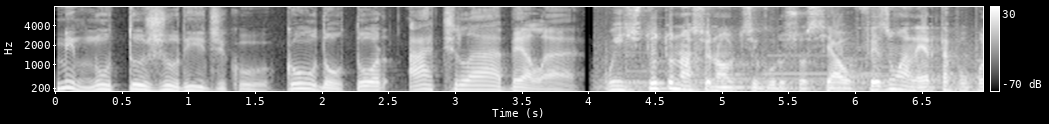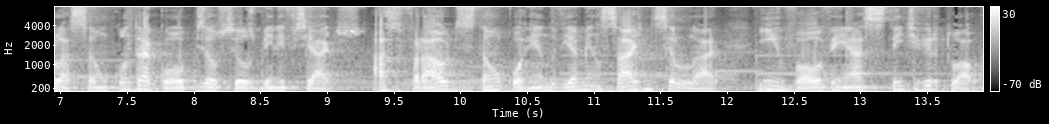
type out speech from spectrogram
Minuto Jurídico, com o Dr. Atila Abela. O Instituto Nacional de Seguro Social fez um alerta à população contra golpes aos seus beneficiários. As fraudes estão ocorrendo via mensagem de celular e envolvem a assistente virtual,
